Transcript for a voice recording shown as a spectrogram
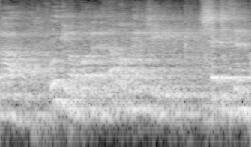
dla Unii Opole. Na momencie trzeci set.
